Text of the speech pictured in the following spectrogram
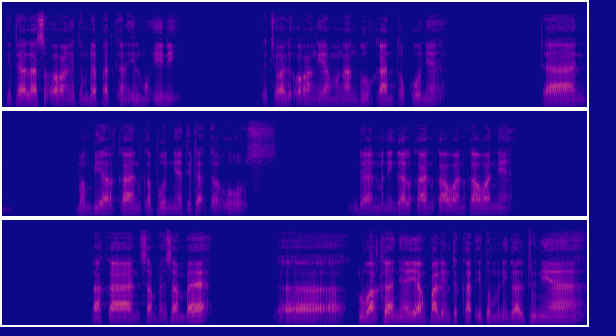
tidaklah seorang itu mendapatkan ilmu ini kecuali orang yang menganggurkan tokonya dan membiarkan kebunnya tidak terurus dan meninggalkan kawan-kawannya. Bahkan sampai-sampai uh, keluarganya yang paling dekat itu meninggal dunia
